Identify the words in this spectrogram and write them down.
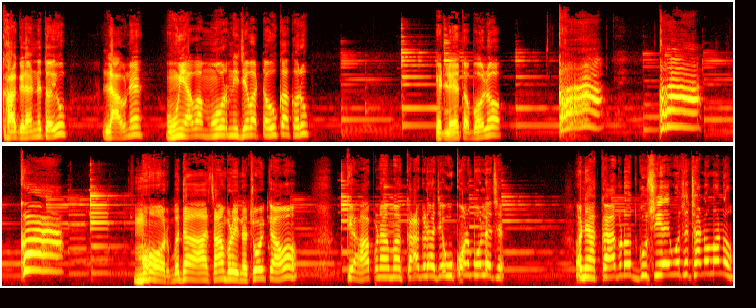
કાગડાને તો એવું, લાવને હું આવા મોરની જેવા ટવકા કરું. એટલે એ તો બોલો. મોર બધા આ સાંભળીને ચોક્યા હો કે આપણામાં કાગડા જેવું કોણ બોલે છે? અને આ કાગડો જ ઘૂસી આવ્યો છે છાનો માનો?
